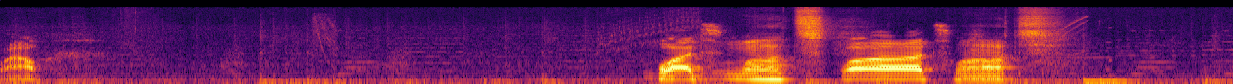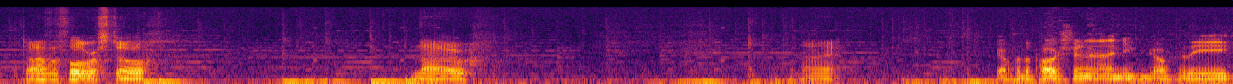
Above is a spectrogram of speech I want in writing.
wow. What? What? What? What? Do I have a full restore? No. Alright. Go for the potion, and then you can go for the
